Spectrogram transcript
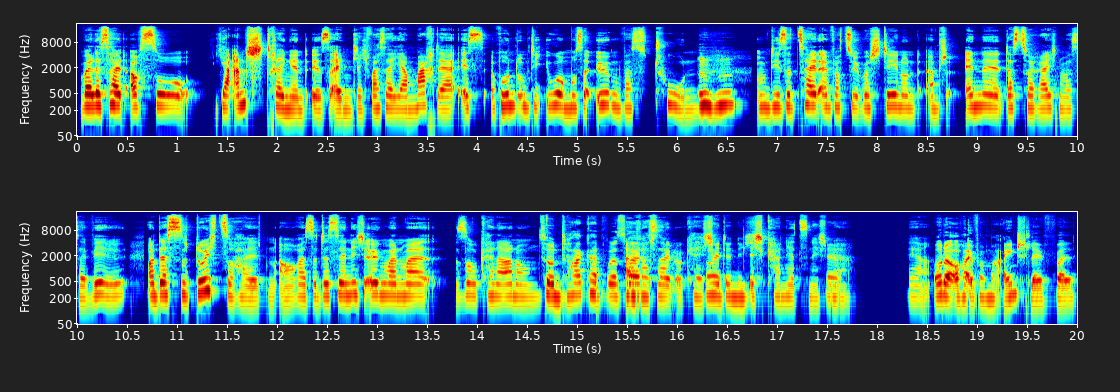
weil es halt auch so ja anstrengend ist eigentlich, was er ja macht. Er ist rund um die Uhr, muss er irgendwas tun, Mhm. um diese Zeit einfach zu überstehen und am Ende das zu erreichen, was er will. Und das so durchzuhalten auch. Also, dass er nicht irgendwann mal so, keine Ahnung, So einen Tag hat, wo er sagt, einfach sagt, okay, ich, heute nicht. ich kann jetzt nicht Ja. mehr. Ja. Oder auch einfach mal einschläft, weil,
